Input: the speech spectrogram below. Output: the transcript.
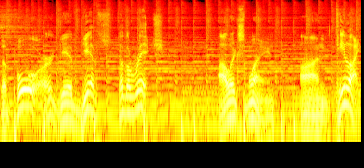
The poor give gifts to the rich. I'll explain on Key Life.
